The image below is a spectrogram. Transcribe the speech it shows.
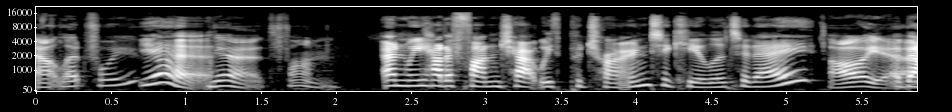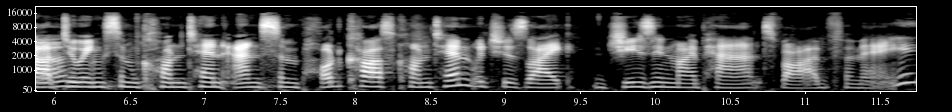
outlet for you. Yeah. Yeah, it's fun. And we had a fun chat with Patron Tequila today. Oh, yeah. about doing some content and some podcast content, which is like jizz in my pants vibe for me.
